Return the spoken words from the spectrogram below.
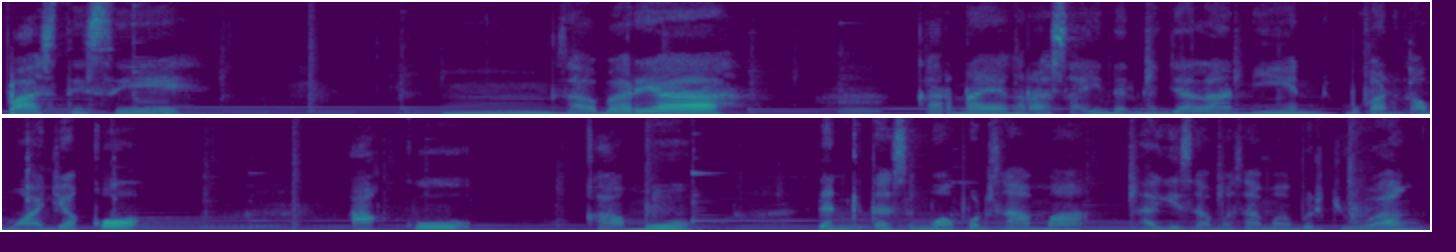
Pasti sih. Hmm, sabar ya. Karena yang ngerasain dan ngejalanin bukan kamu aja kok aku, kamu, dan kita semua pun sama, lagi sama-sama berjuang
